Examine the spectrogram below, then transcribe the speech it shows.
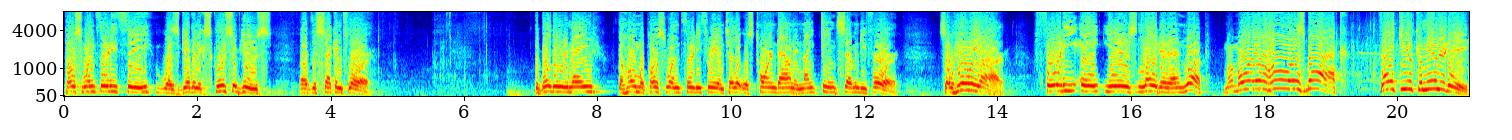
Post 133 was given exclusive use of the second floor. The building remained the home of Post 133 until it was torn down in 1974. So here we are, 48 years later, and look, Memorial Hall is back. Thank you, community.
